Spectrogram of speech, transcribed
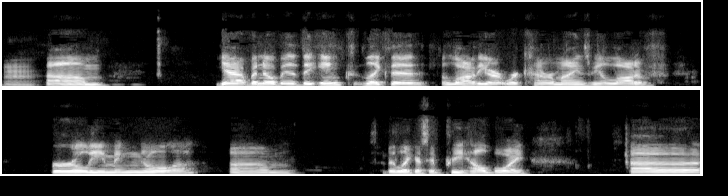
Hmm. Um, yeah, but no, but the ink, like the a lot of the artwork kind of reminds me a lot of early Mignola. Um, like I said, pre Hellboy. Uh,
